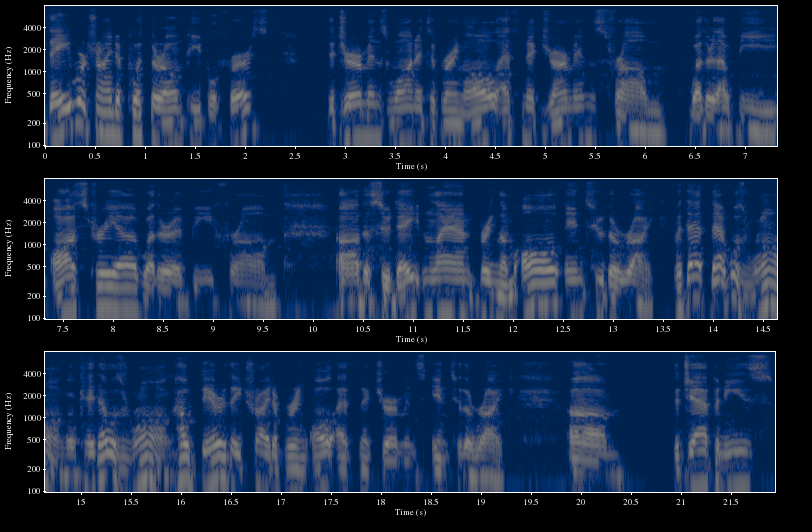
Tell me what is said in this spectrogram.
They were trying to put their own people first the Germans wanted to bring all ethnic Germans from whether that be Austria, whether it be from uh, the Sudetenland, bring them all into the Reich. But that that was wrong. Okay, that was wrong. How dare they try to bring all ethnic Germans into the Reich? Um, the Japanese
